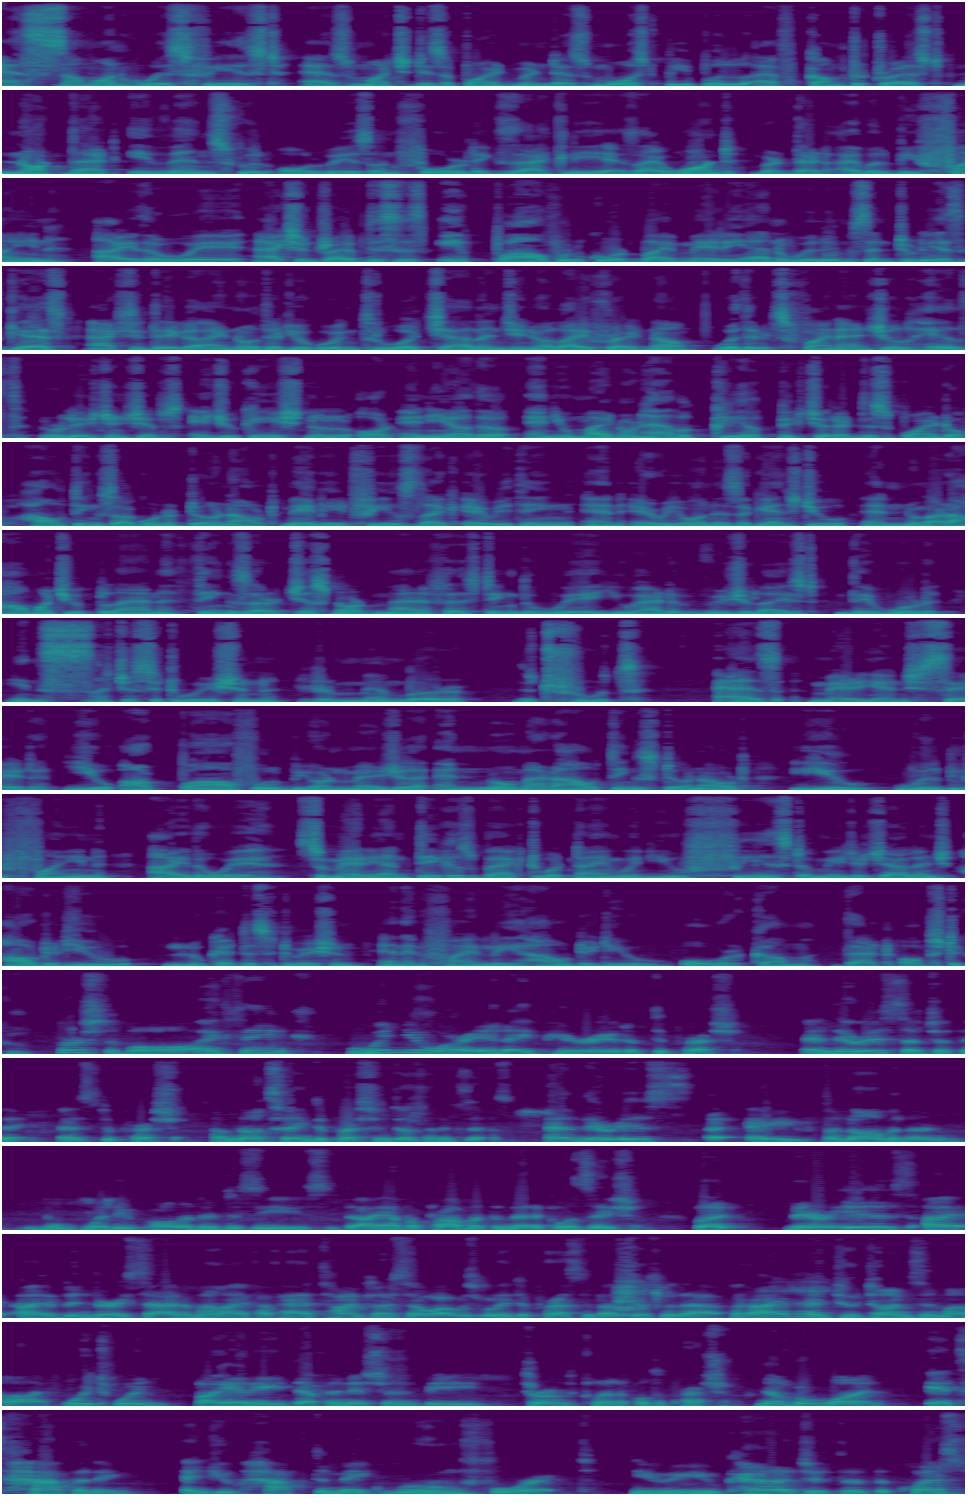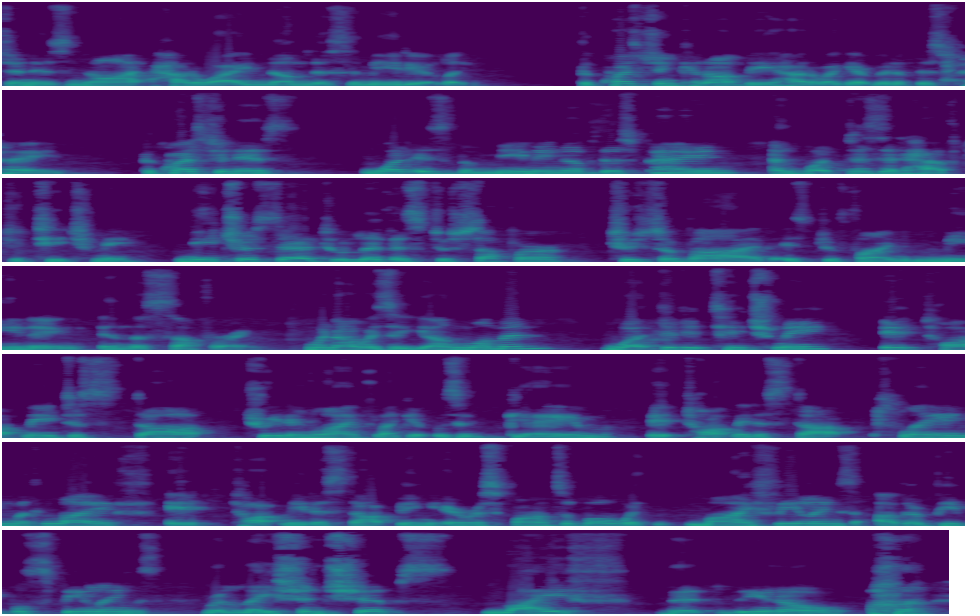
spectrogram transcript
As someone who has faced as much disappointment as most people, I've come to trust not that events will always unfold exactly as I want, but that I will be fine either way. Action Tribe, this is a powerful quote by Marianne Williamson, today's guest. Action Taker, I know that you're going through a challenge in your life right now, whether it's financial, health, relationships, educational, or any other, and you might not have a clear picture at this point of how things are going to turn out. Maybe it feels like everything and everyone is against you, and no matter how much you plan, things are just not manifesting the way you had visualized they would. In such a situation, remember the truth as Marianne said, you are powerful beyond measure, and no matter how things turn out, you will be fine either way. So, Marianne, take us back to a time when you faced a major challenge. How did you look at the situation? And then finally, how did you overcome that obstacle? First of all, I think when you are in a period of depression, and there is such a thing as depression. I'm not saying depression doesn't exist. And there is a phenomenon, whether you call it a disease, I have a problem with the medicalization. But there is, I, I've been very sad in my life. I've had times I say, oh, I was really depressed about this or that. But I've had two times in my life, which would, by any definition, be termed clinical depression. Number one, it's happening, and you have to make room for it. You, you can't just, the, the question is not, how do I numb this immediately? The question cannot be, how do I get rid of this pain? The question is, what is the meaning of this pain and what does it have to teach me? Nietzsche said to live is to suffer, to survive is to find meaning in the suffering. When I was a young woman, what did it teach me? It taught me to stop treating life like it was a game. It taught me to stop playing with life. It taught me to stop being irresponsible with my feelings, other people's feelings, relationships, life that, you know,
